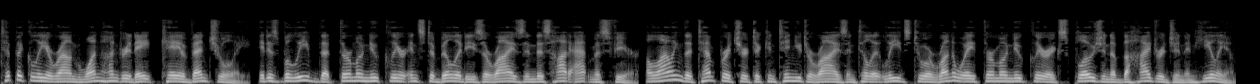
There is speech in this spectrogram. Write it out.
typically around 108 K. Eventually, it is believed that thermonuclear instabilities arise in this hot atmosphere, allowing the temperature to continue to rise until it leads to a runaway thermonuclear explosion of the hydrogen and helium.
